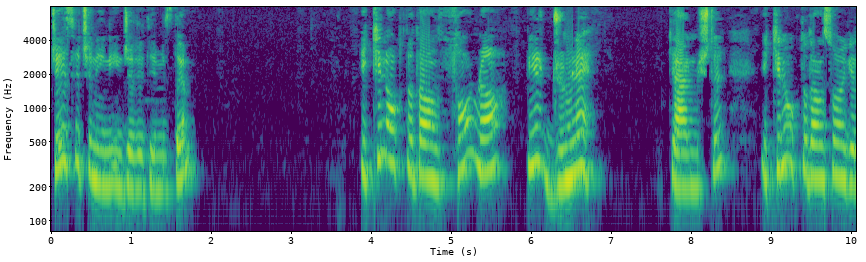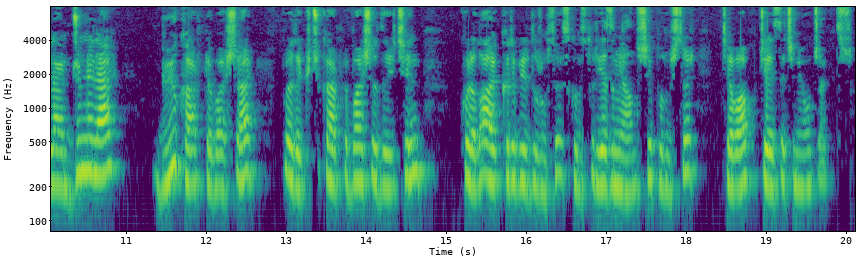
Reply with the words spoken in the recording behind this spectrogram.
C seçeneğini incelediğimizde iki noktadan sonra bir cümle gelmiştir. İki noktadan sonra gelen cümleler büyük harfle başlar. Burada küçük harfle başladığı için kurala aykırı bir durum söz konusudur. Yazım yanlış yapılmıştır. Cevap C seçeneği olacaktır.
